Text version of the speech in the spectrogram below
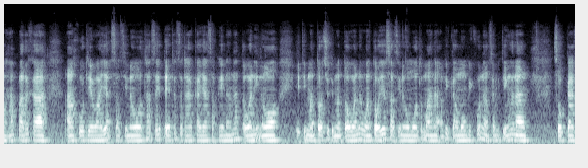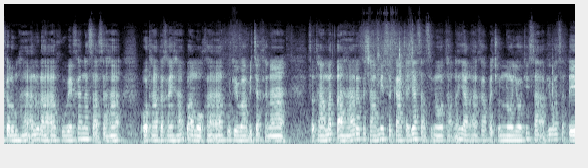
มหาปารคาอาคูเทวายะสัสิโนทัสเสเตทัสสทากายาสพเพนานัตตวานิโน อิติมันโตชุติมันโตวันนวันโตยะสัสสิโนโมทมานะอภิกามงภิกขุนังสมิติงวนัง โสกากลุมหาอนุราอาคูเวคานาสาสหะโอทาตะไคหาปาโมคะอาคูเทวาวิจักขณาสถามัตตาหารัคชามิสกาจายาสัสสิโนทะนยังอาคาปชุนโนโยทิสาอภิวัสติ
